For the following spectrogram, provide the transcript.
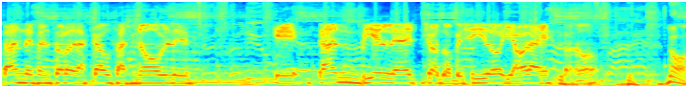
tan defensor de las causas nobles, que tan bien le ha hecho a tu apellido y ahora esto, ¿no? No,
